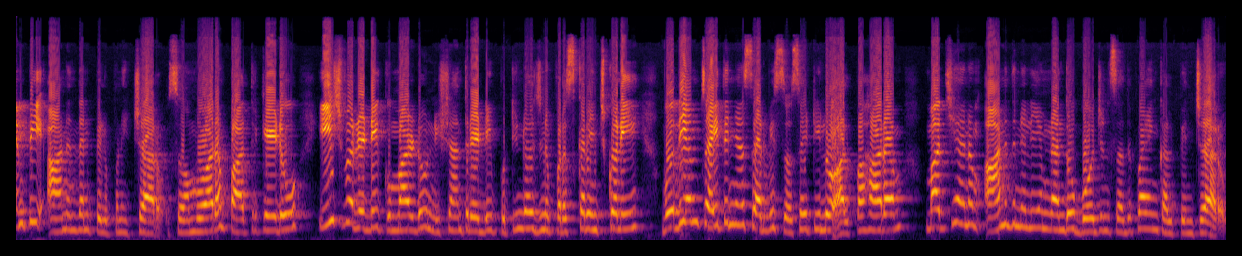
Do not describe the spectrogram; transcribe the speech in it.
ఎంపీ ఆనందన్ పిలుపునిచ్చారు. సోమవారం పాత్రికేయుడు ఈశ్వర్ రెడ్డి కుమారుడు నిశాంత్ రెడ్డి పుట్టినరోజును పురస్కరించుకొని ఉదయం చైతన్య సర్వీస్ సొసైటీలో అల్పాహారం మధ్యాహ్నం ఆనంద నిలయం నందు భోజన సదుపాయం కల్పించారు.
